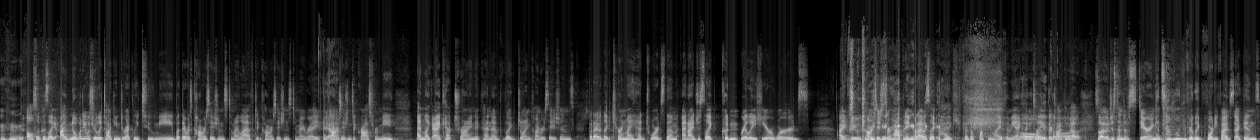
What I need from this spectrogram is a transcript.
mm-hmm. also because like I nobody was really talking directly to me, but there was conversations to my left and conversations to my right and Yeah. conversations across from me, and like I kept trying to kind of like join conversations, but I would like turn my head towards them and I just like couldn't really hear words. I knew conversations were happening, but I was like, I, for the fucking life of me, I couldn't Oh tell you what they're talking about. So I would just end up staring at someone for like 45 seconds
